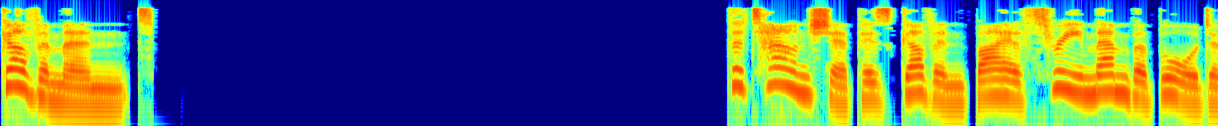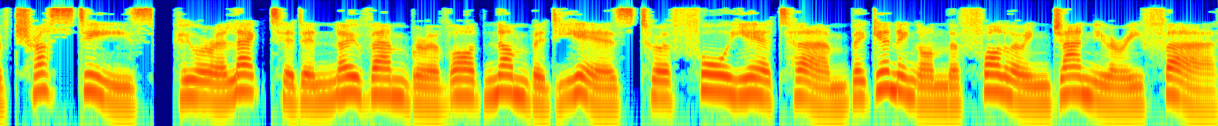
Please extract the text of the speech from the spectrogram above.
Government The township is governed by a three-member board of trustees, who are elected in November of odd-numbered years to a four-year term beginning on the following January 1.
